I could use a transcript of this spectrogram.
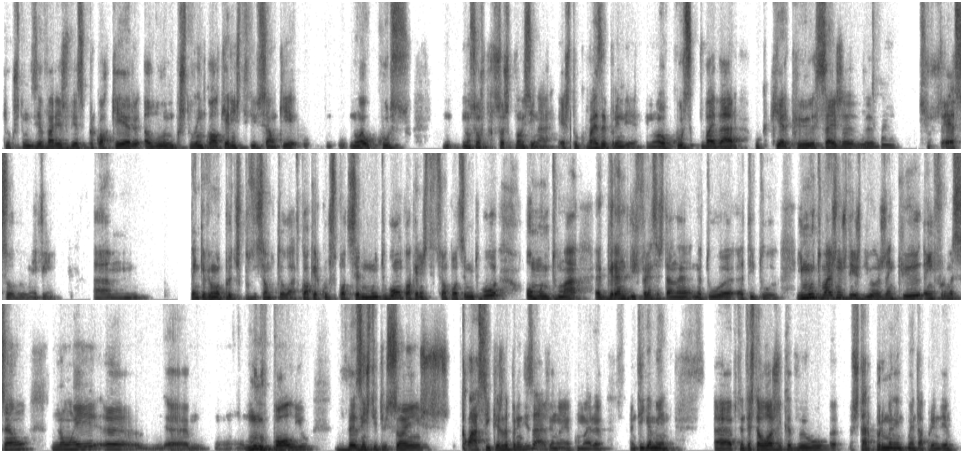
que eu costumo dizer várias vezes para qualquer aluno que estuda em qualquer instituição, que é, não é o curso não são os professores que vão ensinar, és tu que vais aprender. Não é o curso que te vai dar o que quer que seja de sucesso, de, enfim. Um, tem que haver uma predisposição do teu lado. Qualquer curso pode ser muito bom, qualquer instituição pode ser muito boa ou muito má. A grande diferença está na, na tua atitude. E muito mais nos dias de hoje, em que a informação não é uh, uh, monopólio das instituições clássicas de aprendizagem, não é? Como era antigamente. Uh, portanto, esta lógica de uh, estar permanentemente a aprender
